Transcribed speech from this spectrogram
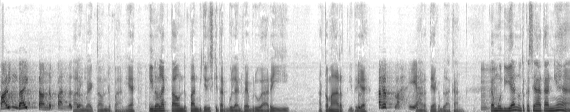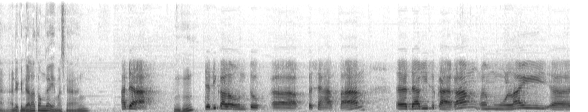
paling baik tahun depan, betul. Paling baik tahun depan ya. Imlek tahun depan jadi sekitar bulan Februari atau Maret gitu ya. Maret lah, iya. Maret ya ke belakang. Kemudian untuk kesehatannya ada kendala atau enggak ya Mas Kang? Ada. Mhm. Jadi kalau untuk eh, kesehatan eh, dari sekarang eh, mulai eh,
